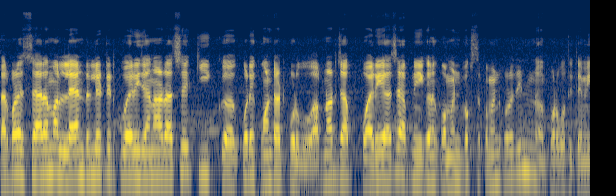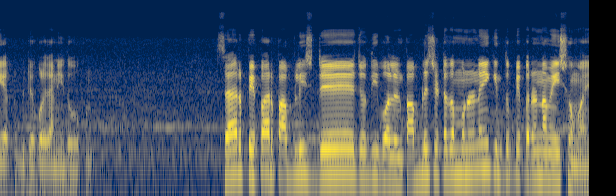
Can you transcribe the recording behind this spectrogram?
তারপরে স্যার, আমার ল্যান্ড রিলেটেড কোয়ারি জানার আছে, কি করে কন্ট্যাক্ট করব? আপনার যা কোয়ারি আছে, আপনি এখানে কমেন্ট বক্সে কমেন্ট করে দিন, পরবর্তীতে আমি একটা ভিডিও করে জানিয়ে দেবো স্যার পেপার পাবলিশ ডে যদি বলেন পাবলিশ ডেটা তো মনে নেই, কিন্তু পেপারের নাম এই সময়।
